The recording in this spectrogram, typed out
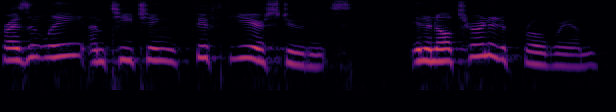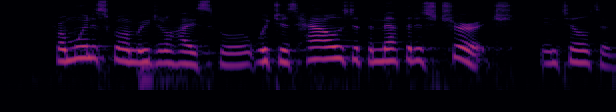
Presently, I'm teaching fifth year students in an alternative program from Winnisquam Regional High School, which is housed at the Methodist Church in Tilton.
